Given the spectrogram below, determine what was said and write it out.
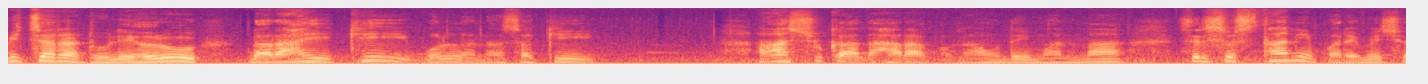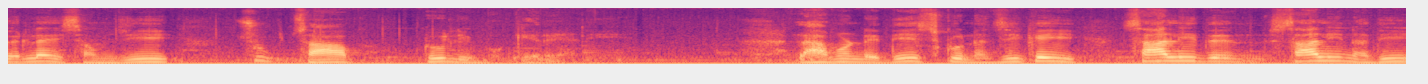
बिचरा ढोलेहरू डराई केही बोल्न नसकी। आँसुका धारा भगाउँदै मनमा श्री सुस्थानी परमेश्वरीलाई सम्झी चुपचाप टोली बोकेर हिँडे लाभण्डे देशको नजिकै साली साली नदी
